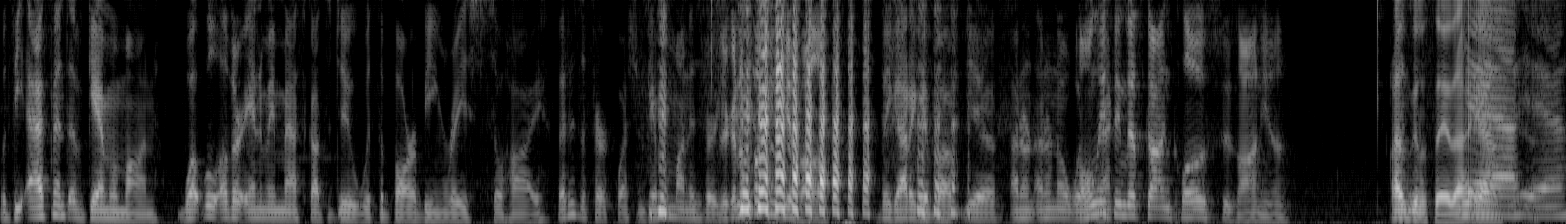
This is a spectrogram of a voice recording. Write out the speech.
With the advent of Gammamon, what will other anime mascots do with the bar being raised so high? That is a fair question. Gammamon is very. they're gonna fucking give up. They gotta give up. Yeah, I don't. I don't know what's Only next. thing that's gotten close is Anya. I was gonna say that. Yeah. yeah, yeah.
